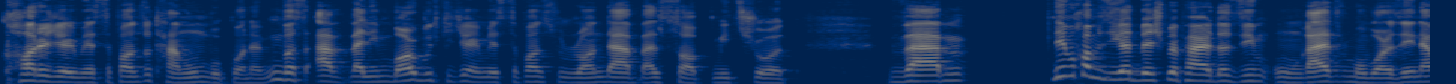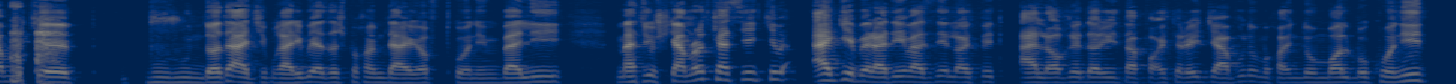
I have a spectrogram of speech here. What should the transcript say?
کار جرمی استفانز رو تموم بکنه. این واسه اولین بار بود که جرمی استفانز تو راند اول submit شد و نمی‌خوام زیاد بهش بپردازیم. اونقدر مبارزه نبود که برونداد عجیب غریبی ازش بخوایم دریافت کنیم. ولی متیوش گمرات کسیه که اگه به رده وزنی lightweight علاقه دارید و fighter های جوون رو می‌خواین دنبال بکنید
